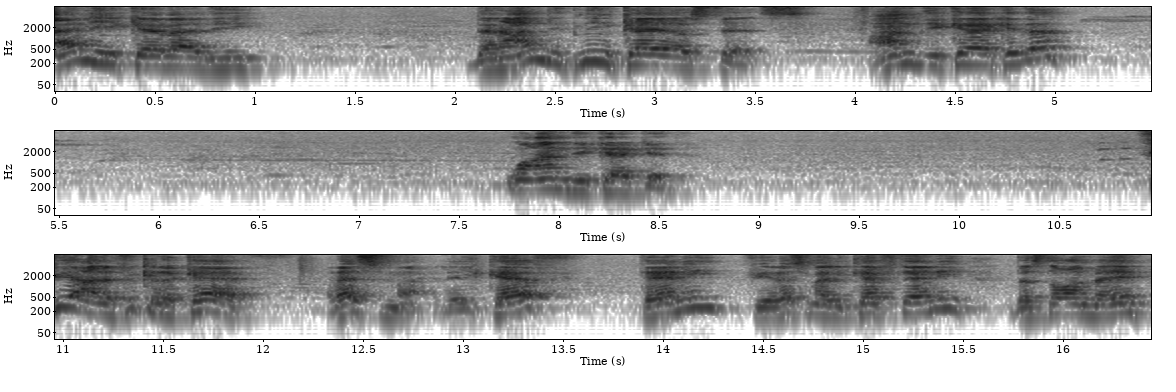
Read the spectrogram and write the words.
أنهي كا بقى دي؟ ده أنا عندي اتنين كا يا أستاذ. عندي كا كده وعندي كا كده. في على فكرة كاف رسمة للكاف تاني في رسمة للكاف تاني بس طبعا ما إيه؟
